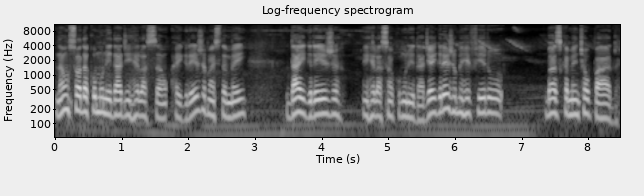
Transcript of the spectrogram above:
não só da comunidade em relação à igreja, mas também da igreja em relação à comunidade. A igreja eu me refiro basicamente ao padre,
